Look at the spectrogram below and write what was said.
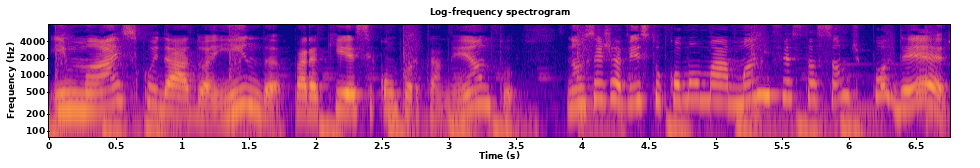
e mais cuidado ainda para que esse comportamento não seja visto como uma manifestação de poder,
